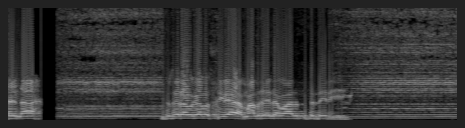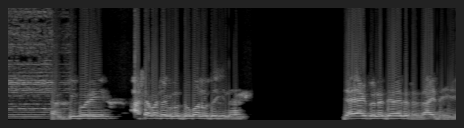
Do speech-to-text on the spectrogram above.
আরে না। দুধের আবার গেল সিরা মাদ্রাসায় যাওয়া আর একটু দেরি। এখন কি করি? আশেপাশে কোনো দোকানও দেখি না। যাই একজনে দেখা যাচ্ছে যাই দেখি।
